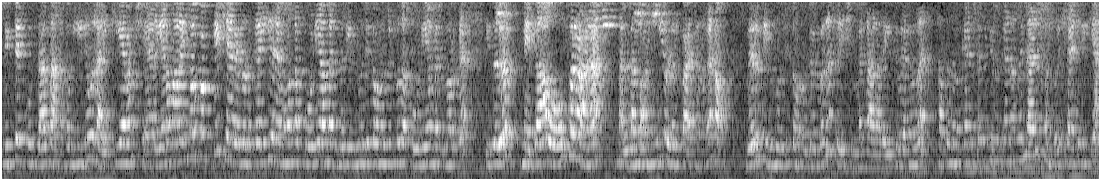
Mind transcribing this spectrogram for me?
സ്ലിറ്റഡ് കുർത്താസ് ആണ്. അപ്പൊ വീഡിയോ ലൈക്ക് ചെയ്യണം ഷെയർ ചെയ്യണം. അറിയുന്നവർക്കൊക്കെ ഷെയർ ചെയ്ത് കൊടുക്കുക. ഈ ഒരു എമൗണ്ട് അഫോർഡ് ചെയ്യാൻ പറ്റുന്ന ഒരു ഇരുന്നൂറ്റി തൊണ്ണൂറ്റി ഒൻപത് അഫോർഡ് ചെയ്യാൻ പറ്റുന്നവർക്ക് ഇതൊരു മെഗാ ഓഫർ ആണ്. നല്ല ഭംഗിയുള്ള ഒരു പാറ്റേൺ കേട്ടോ. വെറും ഇരുന്നൂറ്റി തൊണ്ണൂറ്റി ഒൻപത് ഫ്രീ ഷിപ്മെന്റ് ആണ് റേറ്റ് വരുന്നത്. അപ്പൊ നമുക്ക് അടുത്ത വീഡിയോയിൽ കാണാം. എല്ലാവരും സന്തോഷമായിട്ടിരിക്കുക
